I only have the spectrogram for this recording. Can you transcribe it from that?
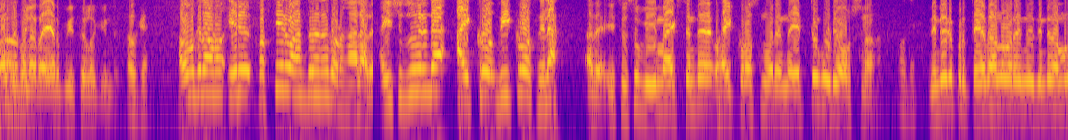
പറഞ്ഞ റയർ പീസുകളൊക്കെ ഉണ്ട്. ഓക്കെ അപ്പൊ നമുക്ക് ഈ ഒരു ഫസ്റ്റ് ഇയർ തന്നെ തുടങ്ങാം അല്ലെ? ഐഷുസൂരിന്റെ ഐക്രോ വി ക്രോസ് അല്ലേ? അതെ ഈ സുസു വി മാക്സിന്റെ ഹൈക്രോസ് എന്ന് പറയുന്ന ഏറ്റവും കൂടിയ ഓപ്ഷനാണ് ഇതിന്റെ ഒരു പ്രത്യേകത എന്ന് പറയുന്നത് ഇതിന്റെ നമ്മൾ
